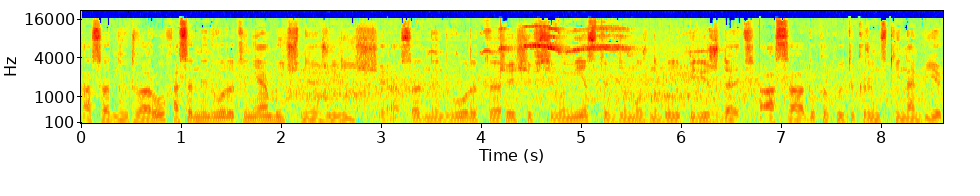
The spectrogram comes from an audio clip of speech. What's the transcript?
осадных дворов. Осадный двор – это необычное жилище. Осадный двор – это чаще всего место, где можно было переждать осаду, какой-то крымский набег.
